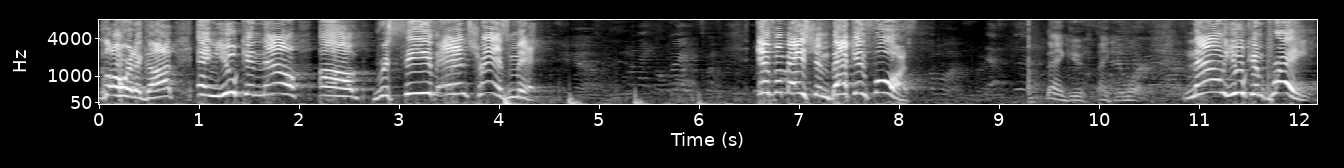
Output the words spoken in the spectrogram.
Glory to God. And you can now uh, receive and transmit information back and forth. Thank you. Thank you, Lord. Now you can pray.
